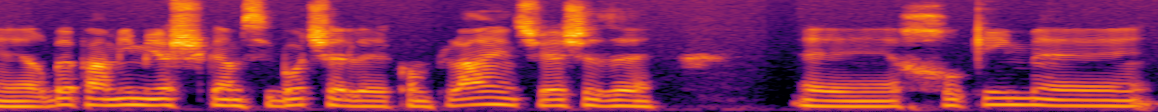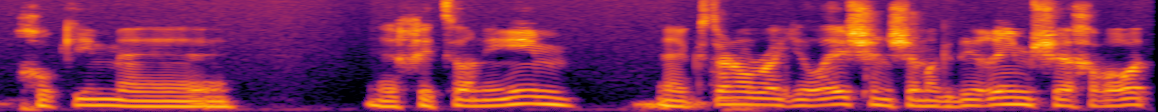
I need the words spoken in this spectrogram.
אה, הרבה פעמים יש גם סיבות של compliance שיש איזה חוקים חוקים חיצוניים external regulation שמגדירים שחברות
